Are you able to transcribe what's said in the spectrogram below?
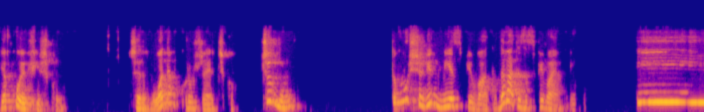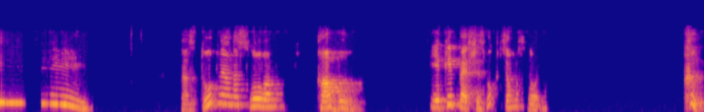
Якою фішкою? Червоним кружечком. Чому? Тому що він вміє співати. Давайте заспіваємо його. І. Наступне у нас слово кавун. Який перший звук в цьому слові? К.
